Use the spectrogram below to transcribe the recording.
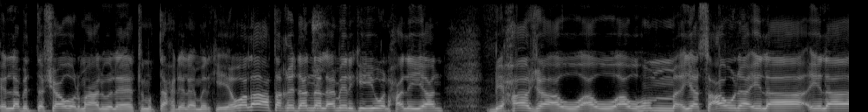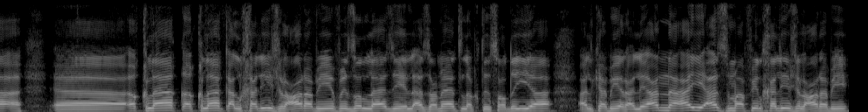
إلا بالتشاور مع الولايات المتحدة الأمريكية. ولا أعتقد أن الأمريكيون حاليا بحاجة أو أو أو هم يسعون إلى إلى آه، إقلاق إقلاق الخليج العربي في ظل هذه الأزمات الاقتصادية الكبيرة. لأن أي أزمة في الخليج العربي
